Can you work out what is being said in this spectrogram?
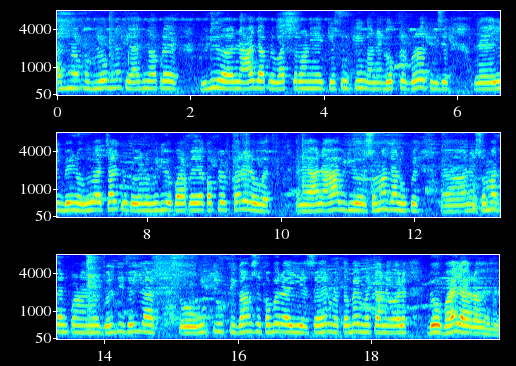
આજનો આપણો બ્લોગ નથી આજનો આપણે વીડિયો અને આજ આપણે વાત કરવાની કેશુર કિંગ અને ડૉક્ટર ભરત વિશે. અને એ બેનો વિવાદ ચાલતો હતો એનો વીડિયો પણ આપણે એક અપલોડ કરેલો હોય. અને અને આ વીડિયો સમાધાન ઉપર અને સમાધાન પણ અને જલ્દી થઈ જાય. તો ઉઠતી ઉઠતી ગામ છે ખબર આવી છે શહેરમાં તબે મચાને વાળે દો ભાઈ આ રહે છે.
